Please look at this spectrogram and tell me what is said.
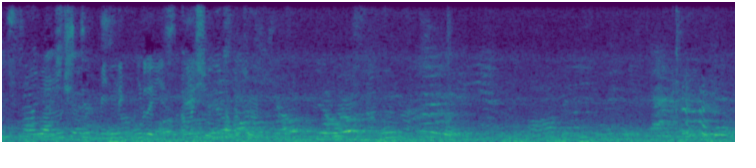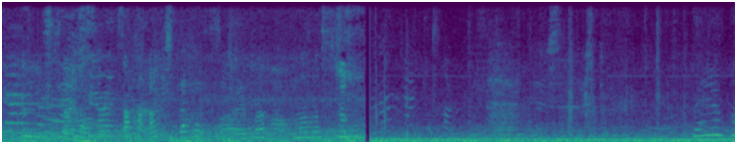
Müşteri Kullanmıştık bindik buradayız ama şimdi kapatıyorum. maması. Sus. Merhaba.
